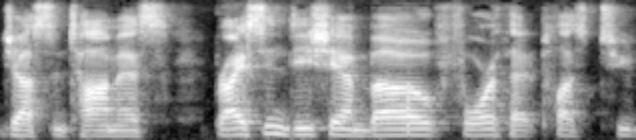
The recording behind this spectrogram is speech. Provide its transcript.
Justin Thomas, Bryson DeChambeau, fourth at plus two,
